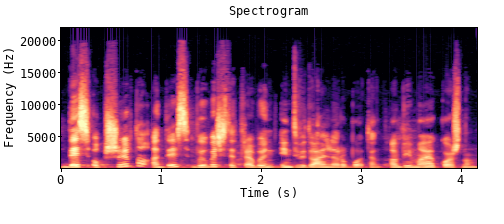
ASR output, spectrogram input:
десь обширно, а десь, вибачте, треба індивідуальна робота. Обіймаю кожному.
